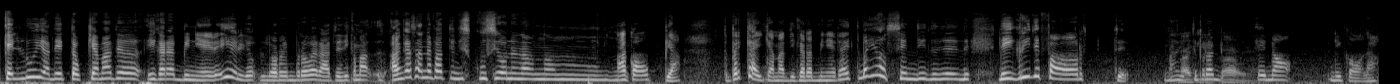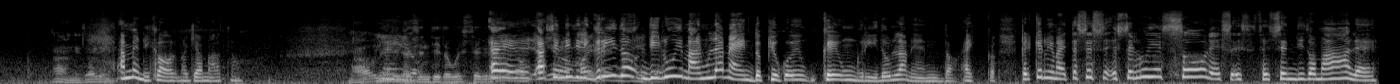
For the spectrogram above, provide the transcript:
che lui ha detto ho chiamato i carabinieri, io l'ho rimproverato, dico ma anche se hanno fatto discussione una, una coppia, perché hai chiamato i carabinieri? Ha detto ma io ho sentito dei, dei, dei gridi forti, ma ha detto proprio... Eh, no, Nicola. Ah, Nicolino. A me Nicola mi ha chiamato. No, io... ha sentito queste grida? Eh, ha sentito il grido sentito. di lui, ma un lamento più che un grido, un lamento, ecco. Perché lui mi ha detto se, se lui è sole, se, si è sentito male.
